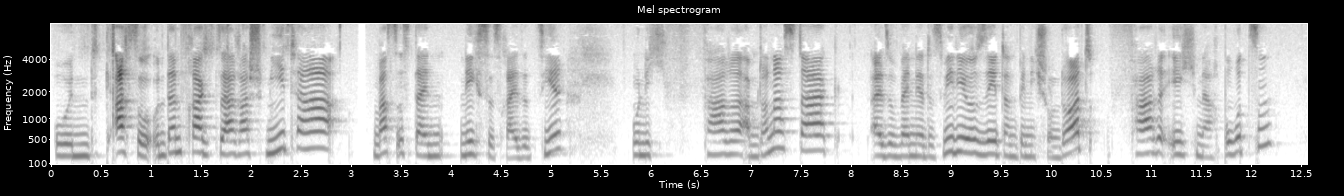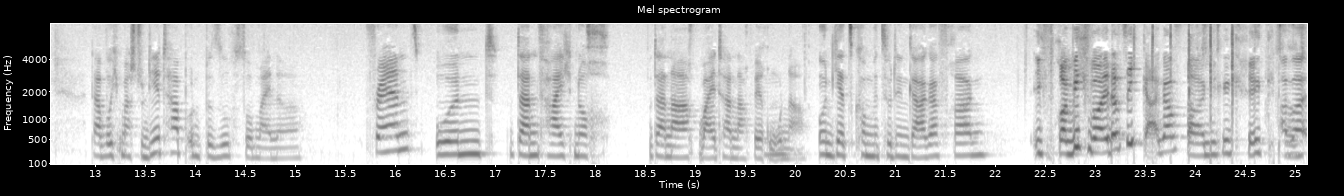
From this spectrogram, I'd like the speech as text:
Und ach so, und dann fragt Sarah Schmieter, was ist dein nächstes Reiseziel? Und ich fahre am Donnerstag, also wenn ihr das Video seht, dann bin ich schon dort, fahre ich nach Bozen, da wo ich mal studiert habe und besuche so meine Friends und dann fahre ich noch danach weiter nach Verona. Mhm. Und jetzt kommen wir zu den Gaga-Fragen. Ich freue mich voll, dass ich Gaga-Fragen gekriegt habe. Aber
